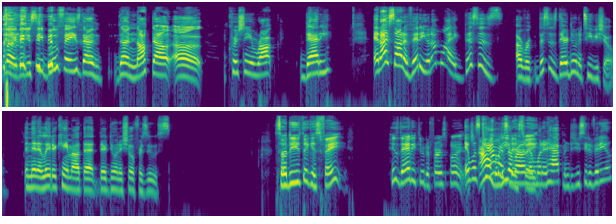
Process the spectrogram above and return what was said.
Look, did you see Blueface done done knocked out uh Chrisean Rock Daddy? And I saw the video and I'm like, this is a re- this is they're doing a TV show. And then it later came out that they're doing a show for Zeus. So do you think it's fake? His daddy threw the first punch. It was cameras around him when it happened. Did you see the video?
